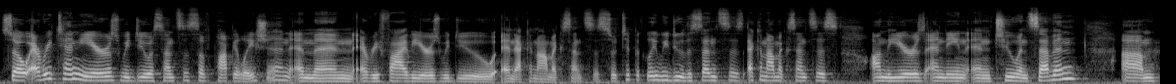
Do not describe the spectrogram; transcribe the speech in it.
So every 10 years we do a census of population, and then every five years we do an economic census. So typically we do the census, economic census, on the years ending in two and seven. Um,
